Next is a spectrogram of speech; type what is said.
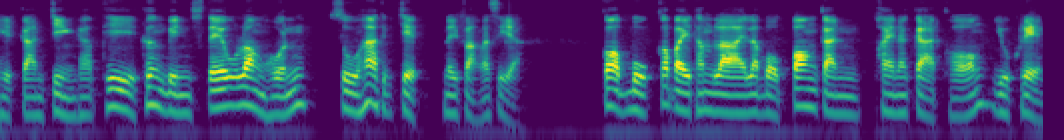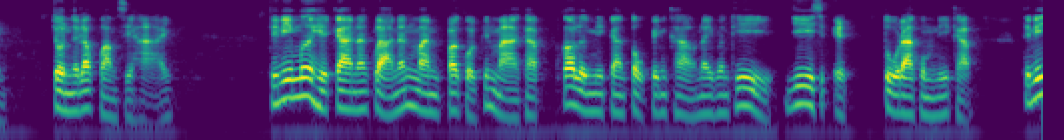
เหตุการณ์จริงครับที่เครื่องบินสเตลล่องหนซู57 ในฝั่งรัสเซีย ก็บุกเข้าไปทำลายระบบป้องกันภัยอากาศของยูเครน จนได้รับความเสียหาย ทีนี้เมื่อเหตุการณ์ดังกล่าวนั้นมันปรากฏขึ้นมาครับ ก็เลยมีการตกเป็นข่าวในวันที่ 21 ตุลาคมนี้ครับทีนี้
